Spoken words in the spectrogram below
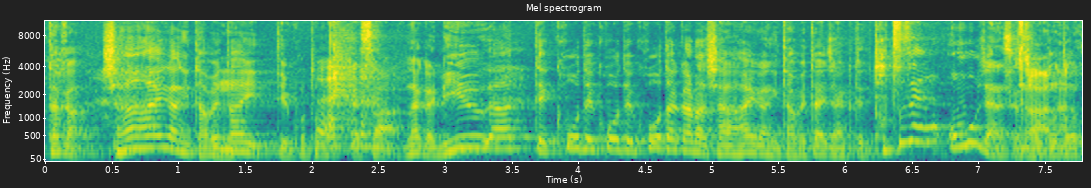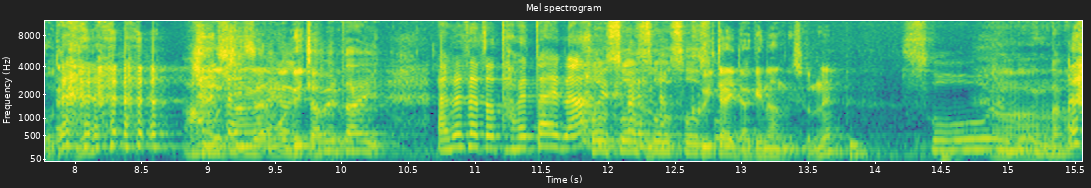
だから上海ガニ食べたいっていう言葉ってさ、なんか理由があってこうでこうでこうだから上海ガニ食べたいじゃなくて突然思うじゃないですかそういうことって。ね。気持ちがもう出ちゃってる。上海ガニ食べたい。あなたと食べたいな。そうそうそうそう。食いたいだけなんですよねそういうふうになんかピ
